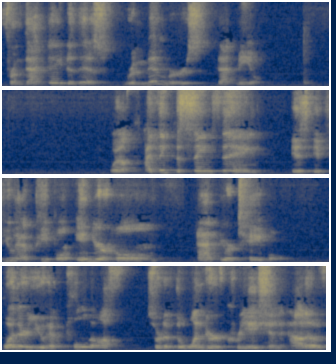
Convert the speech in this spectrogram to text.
from that day to this remembers that meal. Think the same thing is if you have people in your home at your table, whether you have pulled off sort of the wonder of creation out of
